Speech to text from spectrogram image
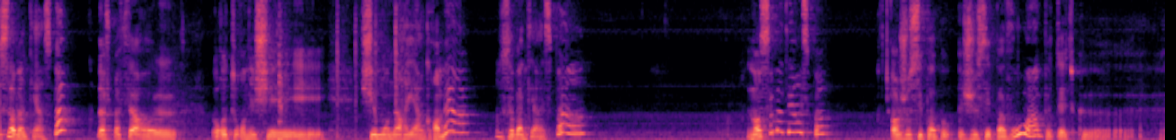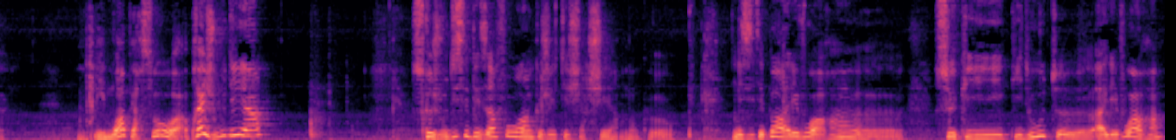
ça m'intéresse pas. Là, je préfère euh, retourner chez, mon arrière-grand-mère. Ça m'intéresse pas. Non, ça m'intéresse pas. Alors, je sais sais pas vous, hein, peut-être que... Et moi, perso, après, je vous dis, hein, ce que je vous dis, c'est des infos hein, que j'ai été chercher. donc, n'hésitez pas à aller voir. Ceux qui, doutent, euh, allez voir. Hein.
